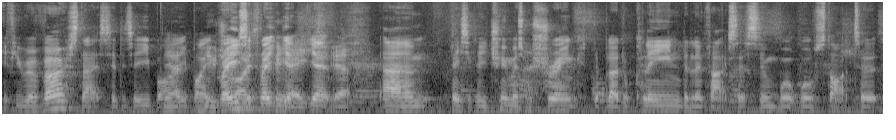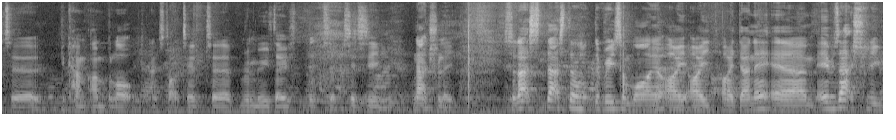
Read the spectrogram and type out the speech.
if you reverse that acidity by Yeah, by raising the rate, yeah, pH, yeah, yeah. um, basically tumours will shrink, the blood will clean, the lymphatic system will, will start to, to become unblocked and start to, to remove those the toxicity naturally. So that's that's the, the reason why I, I, I done it. Um, it was actually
